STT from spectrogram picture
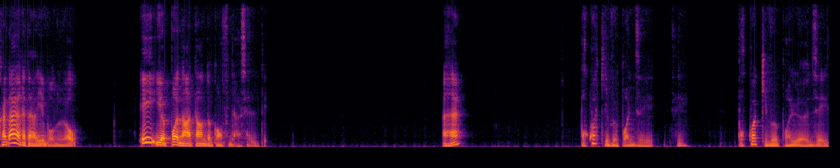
Coder a travaillé pour nous autres et il n'y a pas d'entente de confidentialité. Hein? Pourquoi qu'il ne veut pas le dire? Pourquoi qu'il ne veut pas le dire?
